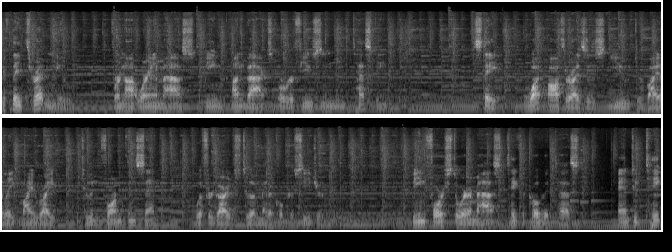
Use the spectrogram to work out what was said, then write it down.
if they threaten you for not wearing a mask, being unvaxxed, or refusing testing. State what authorizes you to violate my right to informed consent with regards to a medical procedure. Being forced to wear a mask, take a COVID test, and to take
